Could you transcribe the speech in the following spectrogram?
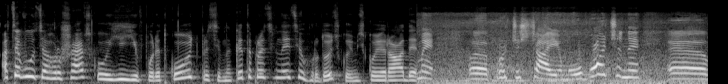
А це вулиця Грушевського. Її впорядковують працівники та працівниці Городоцької міської ради. Ми е, прочищаємо обочини, е,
